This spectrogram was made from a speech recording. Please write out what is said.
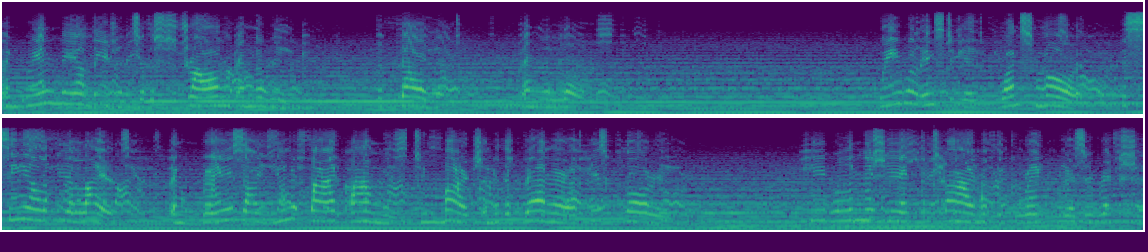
and win the allegiance of the strong and the weak, the valiant and the lost. We will instigate once more the seal of the Alliance and raise our unified armies to march under the banner of his glory. He will initiate the time of the great resurrection.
